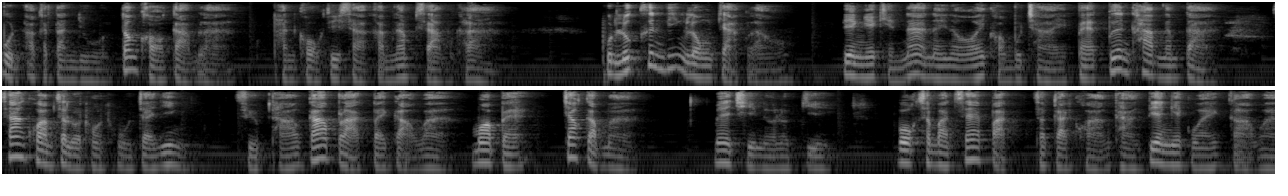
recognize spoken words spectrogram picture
บุตรอกตันยูต้องขอกราบลา พันโคกศีรษะคำนับสามครา ผุนลุกขึ้นวิ่งลงจากเราเตียงเงกเห็นหน้าน้อยๆของบุตรชายแปดเปื้อนคราบน้ำตา สร้างความสลดหดหูใจยิ่ง สืบเท้าก้าวปราดไปกล่าวว่าหม้อแปะเจ้ากลับมา แม่ชีเนโลกีโบกสะบัดแส้ปัดสกัดขวางทางเตี้ยงเงกไว้กล่าวว่า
